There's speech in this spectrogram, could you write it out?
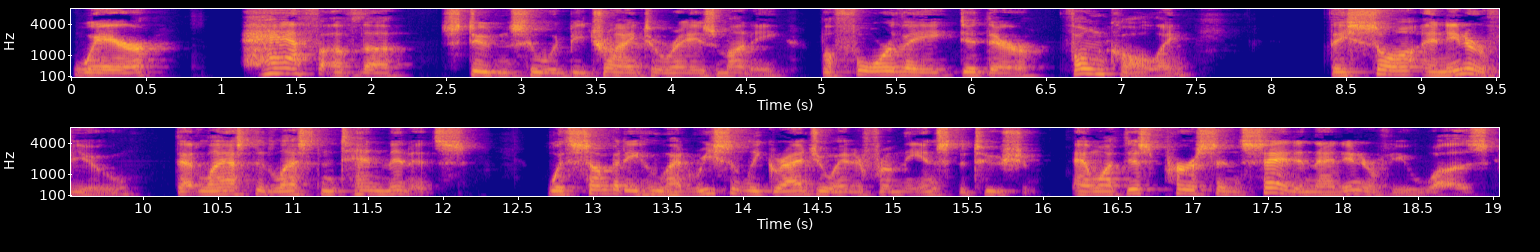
where half of the students who would be trying to raise money before they did their phone calling, they saw an interview that lasted less than 10 minutes with somebody who had recently graduated from the institution. And what this person said in that interview was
